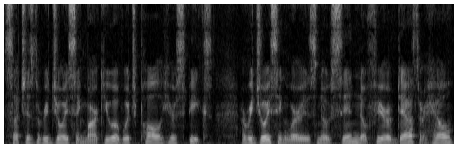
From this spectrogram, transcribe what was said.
Such is the rejoicing, mark you, of which Paul here speaks, a rejoicing where is no sin, no fear of death or hell,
